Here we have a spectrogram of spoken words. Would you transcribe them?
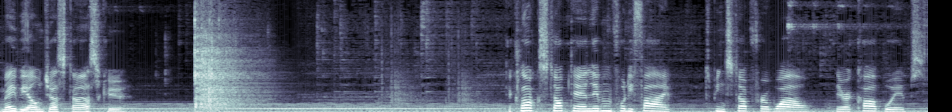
maybe I'll just ask her. The clock stopped at 11.45. It's been stopped for a while. There are cobwebs.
